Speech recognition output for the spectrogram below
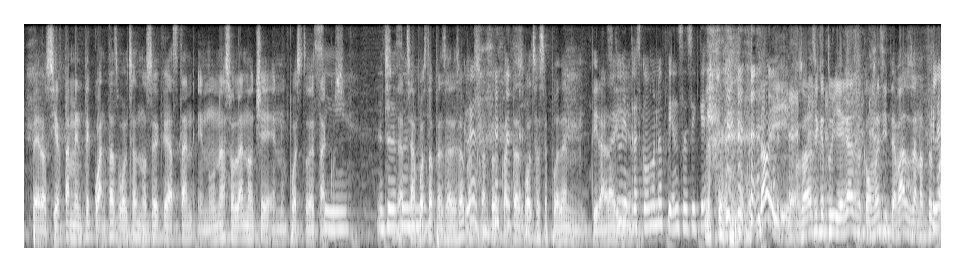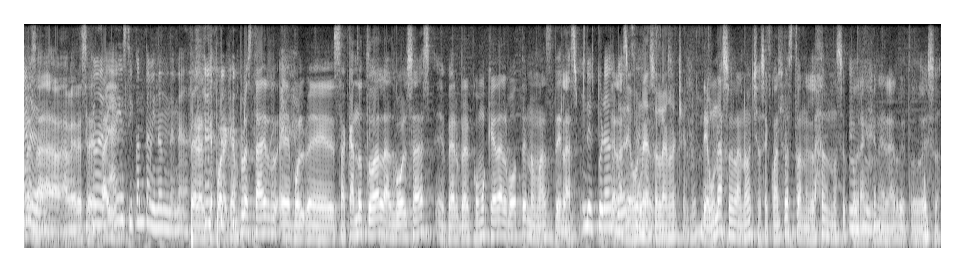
Pero ciertamente cuántas bolsas no se gastan en una sola noche en un puesto de tacos. Sí. ¿Se han puesto a pensar eso? ¿Cuántas, bolsas se pueden tirar ahí? mientras como no pienso, así que. no, y pues ahora sí que tú llegas, comes y te vas, o sea, no te pones a, ver ese detalle. Ay, estoy contaminando nada. Pero el que, por ejemplo, está eh, eh, sacando todas las bolsas, eh, ver, ver cómo queda el bote nomás de las. De, de, una sola noche, ¿no? De una sola noche, o sea, ¿cuántas toneladas no se podrán generar de todo eso?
